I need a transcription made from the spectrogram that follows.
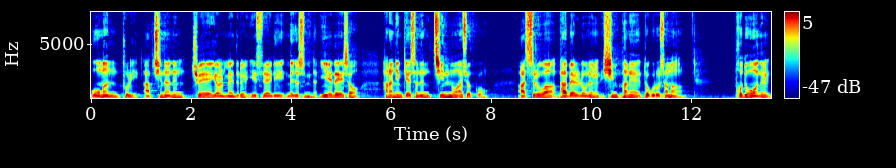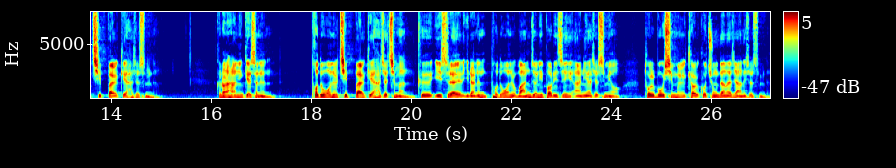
오만 불이 악취나는 죄의 열매들을 이스라엘이 맺었습니다. 이에 대해서 하나님께서는 진노하셨고 아스르와 바벨론을 심판의 도구로 삼아 포도원을 짓밟게 하셨습니다. 그러나 하나님께서는 포도원을 짓밟게 하셨지만 그 이스라엘이라는 포도원을 완전히 버리지 아니하셨으며 돌보심을 결코 중단하지 않으셨습니다.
